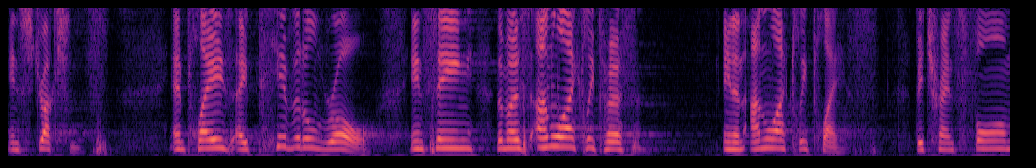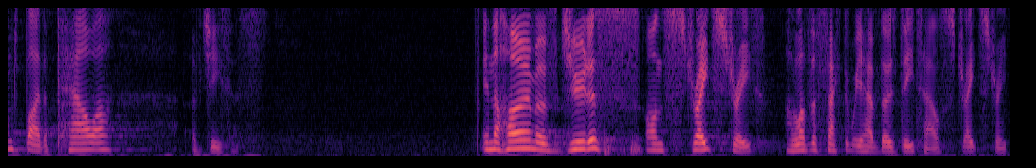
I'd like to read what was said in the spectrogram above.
instructions and plays a pivotal role in seeing the most unlikely person in an unlikely place be transformed by the power of Jesus. In the home of Judas on Straight Street, I love the fact that we have those details, Straight Street.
